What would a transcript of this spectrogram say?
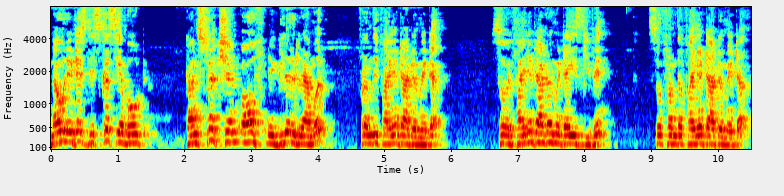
Now let us discuss about construction of regular grammar from the finite automata. So a finite automata is given. So from the finite automata,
